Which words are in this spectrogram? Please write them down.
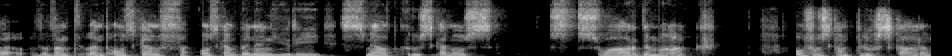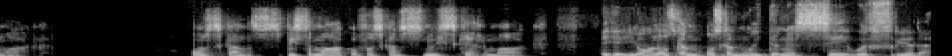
Uh, want want ons kan ons kan binne in hierdie smeltkroes kan ons swaarde maak of ons kan ploegskare maak. Ons kan spiese maak of ons kan snoeiskerm maak. Johan ons kan ons kan mooi dinge sê oor vrede.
